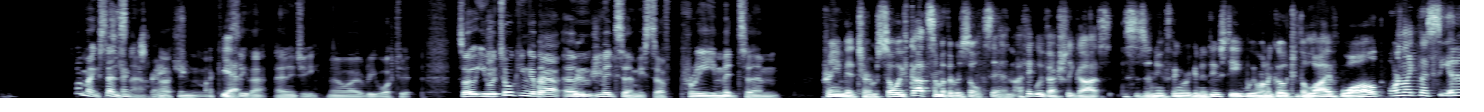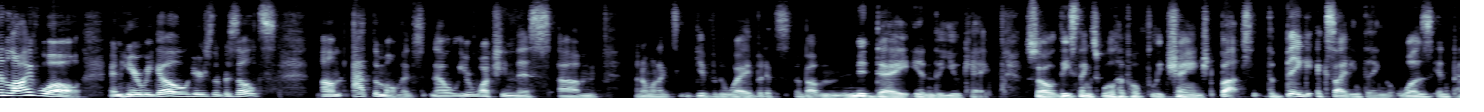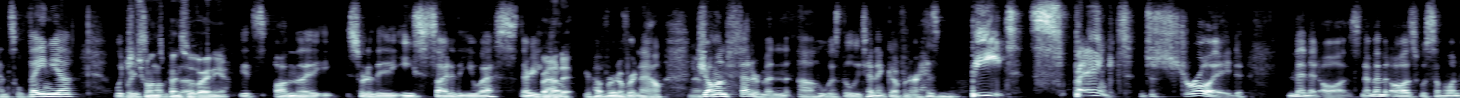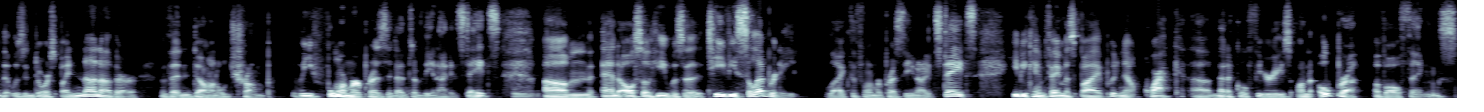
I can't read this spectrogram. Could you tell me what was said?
Well, it makes sense now. Strange. I can I can yeah. see that energy now I rewatch it. So you were talking about um, midtermy stuff, pre midterm. Pre midterm. So we've got some of the results in. I think we've actually got this is a new thing we're going to do, Steve. We want to go to the live wall or like the CNN live wall. And here we go. Here's the results. Um, at the moment, now you're watching this um, I don't want to give it away, but it's about midday in the UK. So these things will have hopefully changed. But the big exciting thing was in Pennsylvania, which, which one's on Pennsylvania? The, it's on the sort of the east side of the US. There you Found go. It. You're hovering over it now. Yeah. John Fetterman, uh, who was the lieutenant governor, has beat, spanked, destroyed Mehmet Oz. Now, Mehmet Oz was someone that was endorsed by none other than Donald Trump, the former president of the United States. Um, and also, he was a TV celebrity, like the former president of the United States. He became famous by putting out quack uh, medical theories on Oprah, of all things.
